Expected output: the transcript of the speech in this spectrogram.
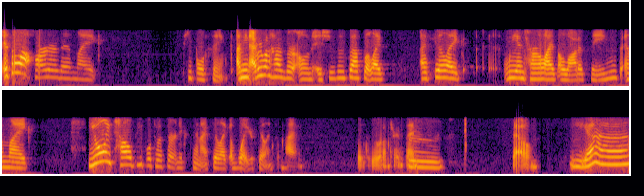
it's a lot harder than like people think. I mean, everyone has their own issues and stuff, but like I feel like we internalize a lot of things and like you only tell people to a certain extent, I feel like, of what you're feeling sometimes. Basically what I'm trying to say. Mm. So yeah.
